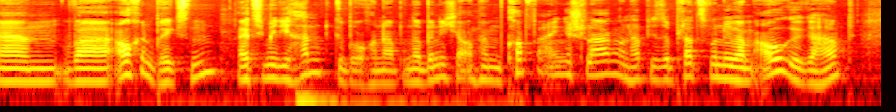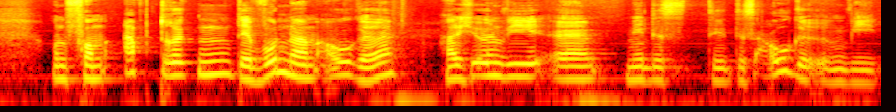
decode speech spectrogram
ähm, war auch in Brixen, als ich mir die Hand gebrochen habe. Und da bin ich ja auch mit dem Kopf eingeschlagen und habe diese Platzwunde beim Auge gehabt. Und vom Abdrücken der Wunde am Auge hatte ich irgendwie äh, mir das, die, das Auge irgendwie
